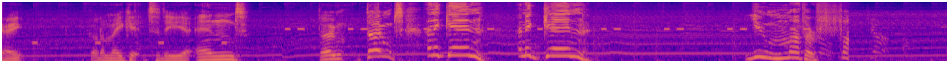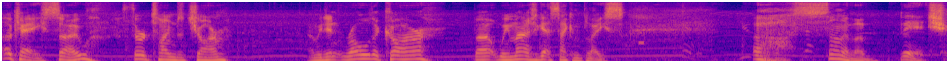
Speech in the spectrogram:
okay. Gotta make it to the end. Don't, don't! And again! And again! You motherfucker! Okay, so third time's a charm, and we didn't roll the car, but we managed to get second place. Oh, son of a bitch!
